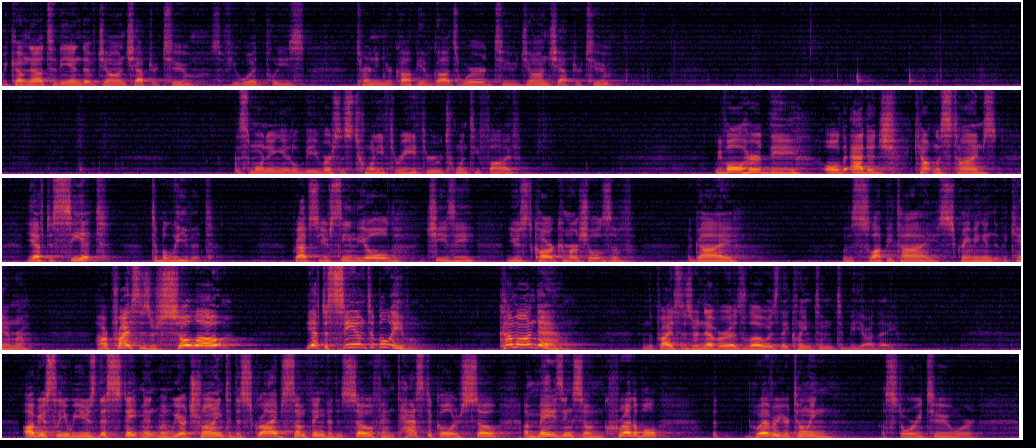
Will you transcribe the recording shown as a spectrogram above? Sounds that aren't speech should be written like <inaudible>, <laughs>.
We come now to the end of John chapter 2. So if you would, please turn in your copy of God's Word to John chapter 2. This morning it'll be verses 23 through 25. We've all heard the old adage countless times you have to see it to believe it. Perhaps you've seen the old cheesy used car commercials of a guy with a sloppy tie screaming into the camera. Our prices are so low, you have to see them to believe them. Come on down. And the prices are never as low as they claim them to be, are they? Obviously, we use this statement when we are trying to describe something that is so fantastical or so amazing, so incredible, that whoever you're telling a story to or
